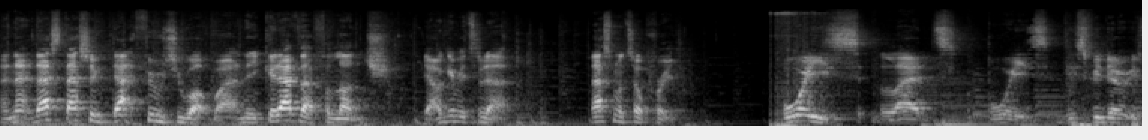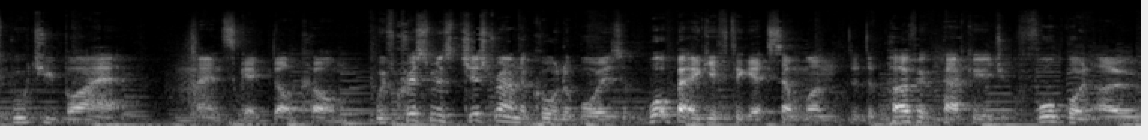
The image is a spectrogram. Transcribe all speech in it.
and that that's that's that fills you up, right? And you could have that for lunch. Yeah, I'll give it to that. That's my top three. Boys, lads, boys, this video is brought to you by manscaped.com. With Christmas just round the corner, boys, what better gift to get someone than the perfect package 4.0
